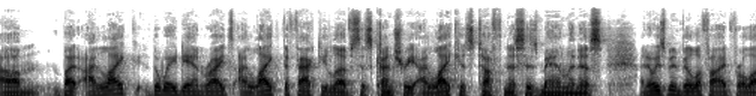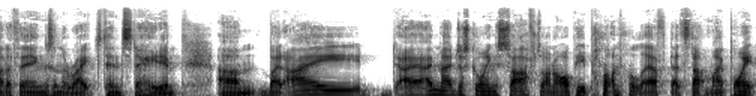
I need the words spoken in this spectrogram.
Um, but I like the way Dan writes. I like the fact he loves his country. I like his toughness, his manliness. I know he's been vilified for a lot of things, and the right tends to hate him. Um, but I Agreed I, am not just going soft on all people on the left. That's not my point.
